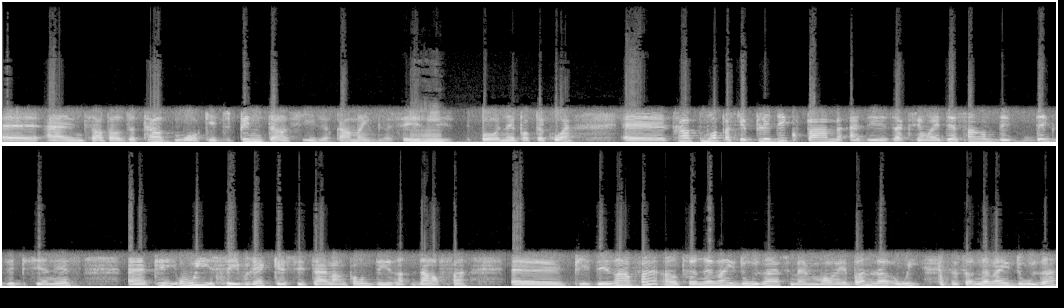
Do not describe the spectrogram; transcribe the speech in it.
euh, à une sentence de 30 mois, qui est du pénitencier, là, quand même. là. C'est pas n'importe quoi. Euh, 30 mois parce qu'il a plaidé coupable à des actions indécentes, d'exhibitionnisme. Euh, puis oui, c'est vrai que c'est à l'encontre des en- d'enfants. Euh, puis des enfants entre 9 ans et 12 ans, si ma mémoire est bonne, là, oui, c'est ça, 9 ans et 12 ans.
